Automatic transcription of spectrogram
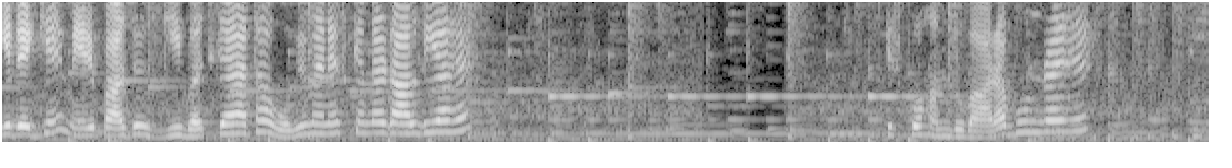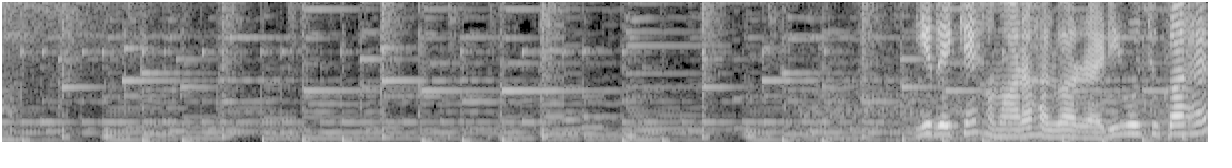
ये देखें, मेरे पास जो घी बच गया था, वो भी मैंने इसके अंदर डाल दिया है। इसको हम दोबारा भून रहे हैं। ये देखें, हमारा हलवा रेडी हो चुका है।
